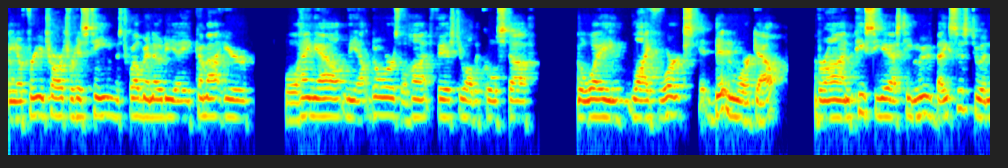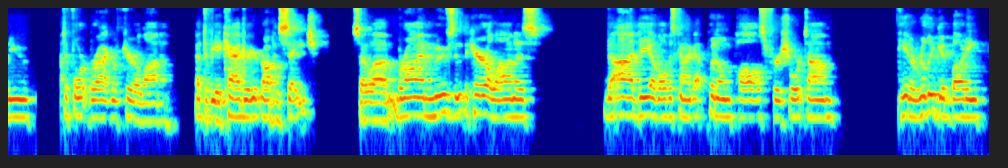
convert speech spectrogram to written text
you know, free of charge for his team, his 12 man ODA, come out here, we'll hang out in the outdoors, we'll hunt, fish, do all the cool stuff. The way life works, it didn't work out. Brian, PCS, he moved bases to a new, to Fort Bragg, North Carolina, uh, to be a cadre at Robin Sage. So um, Brian moves into the Carolinas. The idea of all this kind of got put on pause for a short time. He had a really good buddy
